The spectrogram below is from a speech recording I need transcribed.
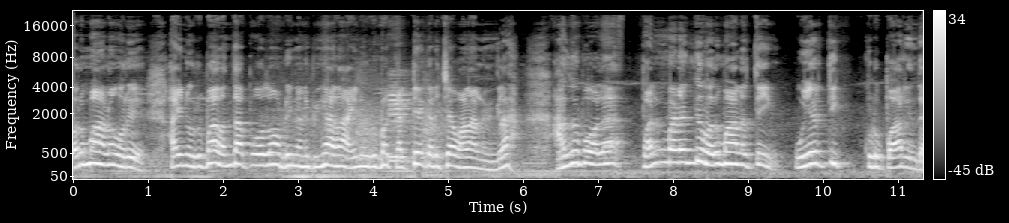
வருமானம் ஒரு ஐநூறுரூபா வந்தால் போதும் அப்படின்னு நினைப்பீங்க. ஆனால் ஐநூறுரூபா கட்டே கிடைச்சா வேணான்னுவீங்களா அதுபோல் பன்மடங்கு வருமானத்தை உயர்த்தி கொடுப்பார் இந்த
